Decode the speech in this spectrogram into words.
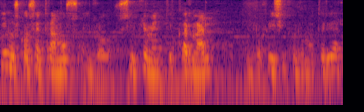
y nos concentramos en lo simplemente carnal, en lo físico, en lo material.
